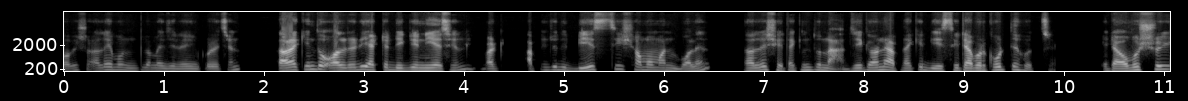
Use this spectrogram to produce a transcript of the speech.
ভবিষ্যৎ এবং ডিপ্লোমা ইঞ্জিনিয়ারিং করেছেন, তারা কিন্তু অলরেডি একটা ডিগ্রি নিয়েছেন বাট আপনি যদি বিএসসি সমমান বলেন, তাহলে সেটা কিন্তু না, যে কারণে আপনাকে বিএসসিটা আবার করতে হচ্ছে। এটা অবশ্যই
